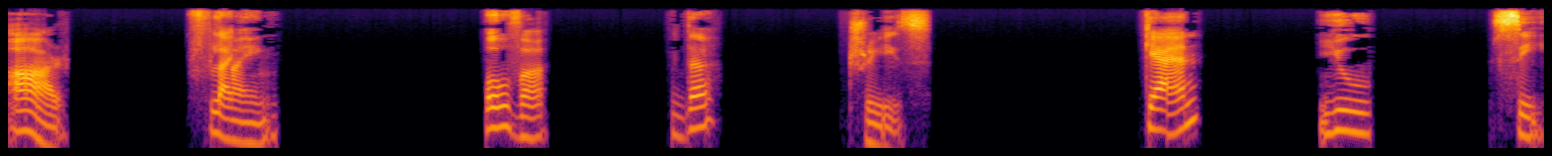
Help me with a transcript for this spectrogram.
Are. Flying. Over. The. Trees. Can you see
